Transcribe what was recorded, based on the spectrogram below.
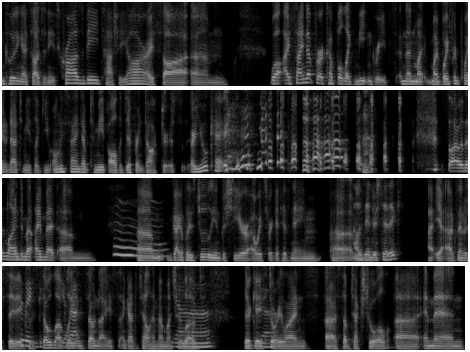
including I saw Denise Crosby, Tasha Yar. I saw, um, well, I signed up for a couple like meet and greets, and then my my boyfriend pointed out to me, he's like, "You only signed up to meet all the different doctors. Are you okay?" so I was in line to met. I met um um the guy who plays Julian Bashir. I always forget his name. Um, Alexander Siddig. uh, yeah, Alexander Siddig, who's so lovely yeah. and so nice. I got to tell him how much I loved Yeah. Their gay yeah. storylines, uh, subtextual. Uh, and then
